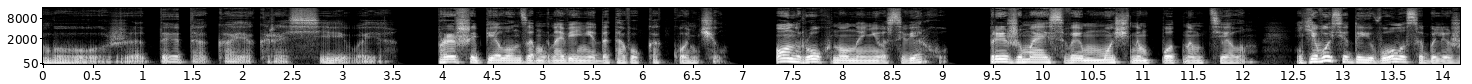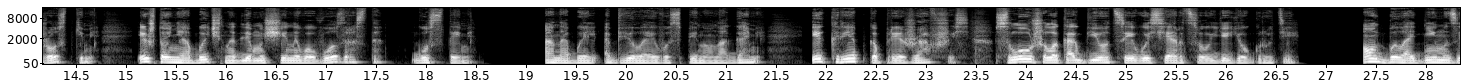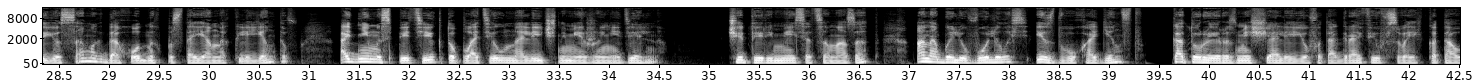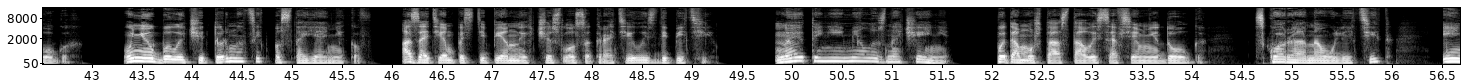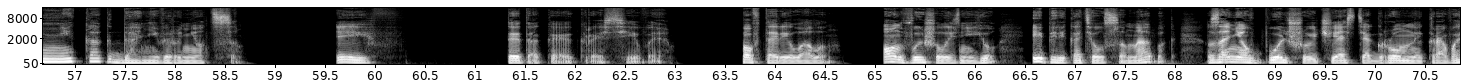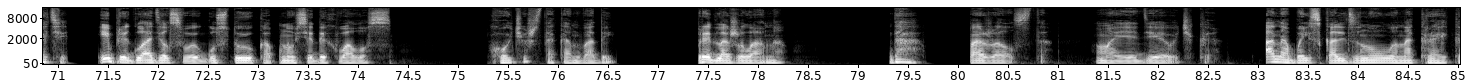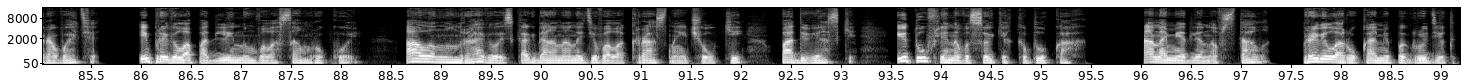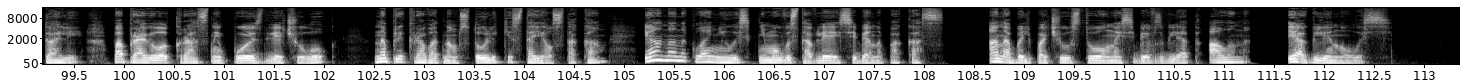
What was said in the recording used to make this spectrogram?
«Боже, ты такая красивая!» Прошипел он за мгновение до того, как кончил. Он рухнул на нее сверху, прижимаясь своим мощным потным телом. Его седые волосы были жесткими и, что необычно для мужчин его возраста, густыми. Аннабель обвела его спину ногами и, крепко прижавшись, слушала, как бьется его сердце у ее груди. Он был одним из ее самых доходных постоянных клиентов, одним из пяти, кто платил наличными еженедельно. Четыре месяца назад Аннабель уволилась из двух агентств, которые размещали ее фотографию в своих каталогах. У нее было 14 постоянников, а затем постепенно их число сократилось до пяти. Но это не имело значения, потому что осталось совсем недолго. Скоро она улетит — и никогда не вернется. «Эйв, ты такая красивая», — повторил Алан. Он вышел из нее и перекатился на бок, заняв большую часть огромной кровати и пригладил свою густую копну седых волос. «Хочешь стакан воды?» — предложила она. «Да, пожалуйста, моя девочка». Аннабель скользнула на край кровати и провела по длинным волосам рукой. Аллану нравилось, когда она надевала красные чулки, подвязки и туфли на высоких каблуках. Она медленно встала, провела руками по груди к талии, поправила красный пояс для чулок. На прикроватном столике стоял стакан, и она наклонилась к нему, выставляя себя на показ. Аннабель почувствовала на себе взгляд Алана и оглянулась.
